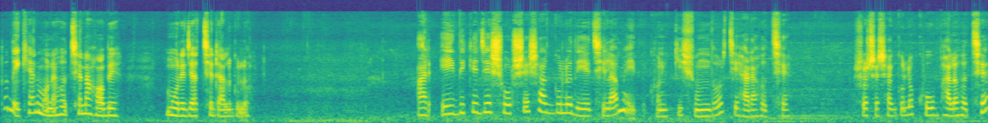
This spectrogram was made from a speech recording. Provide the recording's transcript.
তো দেখে আর মনে হচ্ছে না হবে, মরে যাচ্ছে ডালগুলো। আর এই দিকে যে সর্ষে শাকগুলো দিয়েছিলাম, এই দেখুন কি সুন্দর চেহারা হচ্ছে। সর্ষে শাকগুলো খুব ভালো হচ্ছে।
